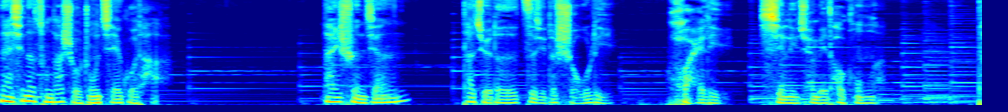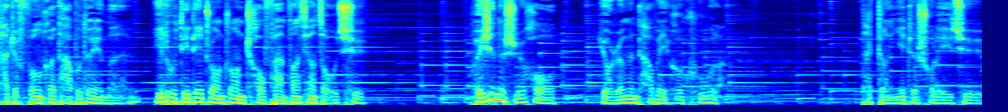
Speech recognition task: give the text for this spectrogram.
耐心的从他手中接过她。那一瞬间，他觉得自己的手里、怀里、心里全被掏空了。踏着风和大部队们一路跌跌撞撞朝反方向走去。回身的时候，有人问他为何哭了。他哽咽着说了一句：“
